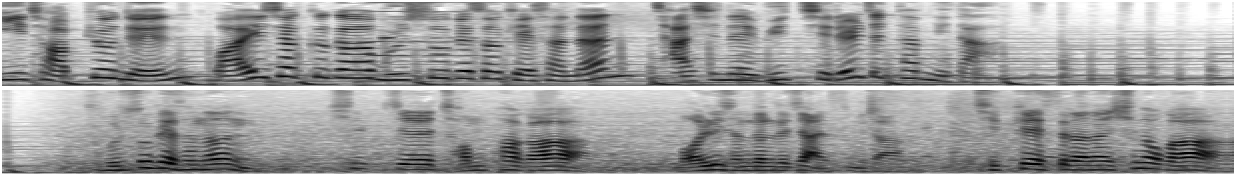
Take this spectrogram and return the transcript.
이 좌표는 와이샤크가 물속에서 계산한 자신의 위치를 뜻합니다. 물속에서는 실제 전파가 멀리 전달되지 않습니다. GPS라는 신호가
